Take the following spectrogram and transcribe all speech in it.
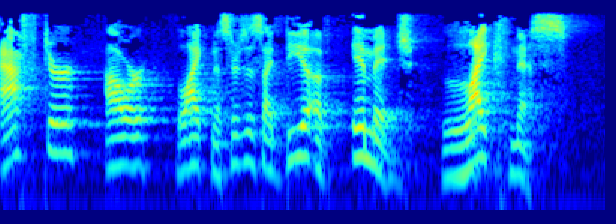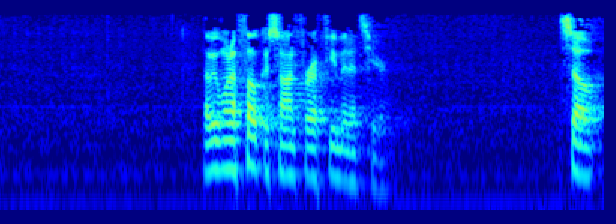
after our likeness. There's this idea of image, likeness, that we want to focus on for a few minutes here. So,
